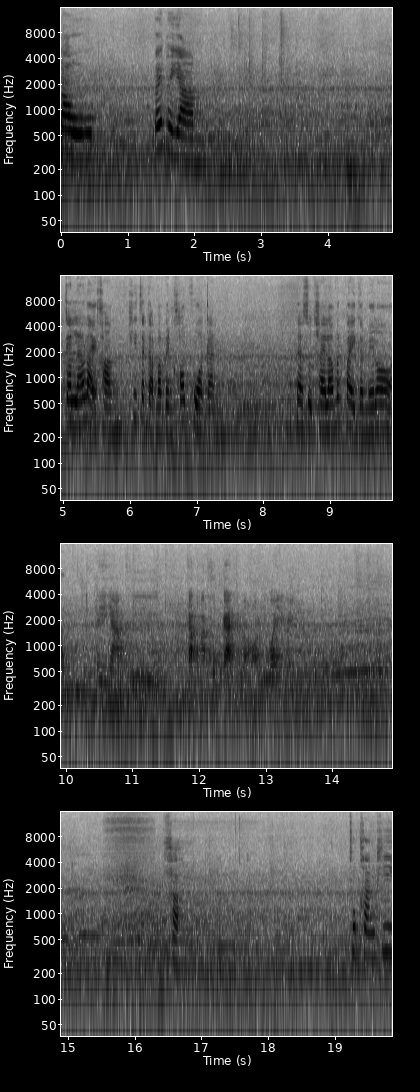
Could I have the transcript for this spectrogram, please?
เราได้พยายาม กันแล้วหลายครั้งที่จะกลับมาเป็นครอบครัวกัน แต่สุดท้ายแล้วมันไปกันไม่รอด พยายามคือกลับมาคบกันเหรอหรือว่ายังไง ค่ะ ทุกครั้งที่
